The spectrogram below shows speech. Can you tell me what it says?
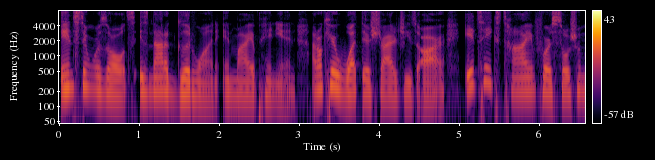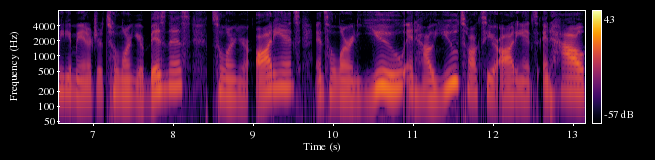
instant results is not a good one, in my opinion. I don't care what their strategies are. It takes time for a social media manager to learn your business, to learn your audience, and to learn you and how you talk to your audience and how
